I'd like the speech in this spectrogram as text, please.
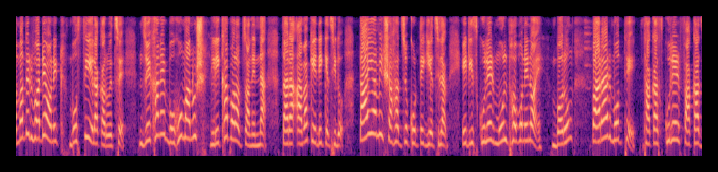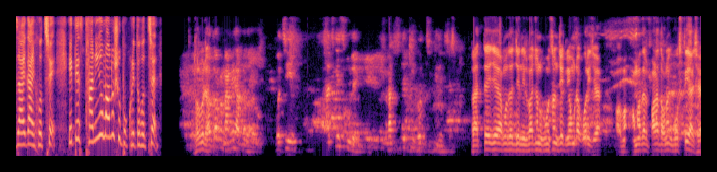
আমাদের ওয়ার্ডে অনেক বস্তি এলাকা রয়েছে যেখানে বহু মানুষ লেখাপড়া জানেন না তারা আমাকে ডেকেছিল তাই আমি সাহায্য করতে গিয়েছিলাম। এটি স্কুলের মূল ভবনে নয় বরং পাড়ার মধ্যে থাকা স্কুলের ফাঁকা জায়গায় হচ্ছে এতে স্থানীয় মানুষ উপকৃত হচ্ছেন। বলছি আজকে স্কুলে রাত্রিতে কি হচ্ছে কি দেখছেন রাত্রে যে আমাদের যে নির্বাচন কমিশন যে নিয়মটা করেছে আমাদের পাড়াতে অনেক বস্তি আছে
